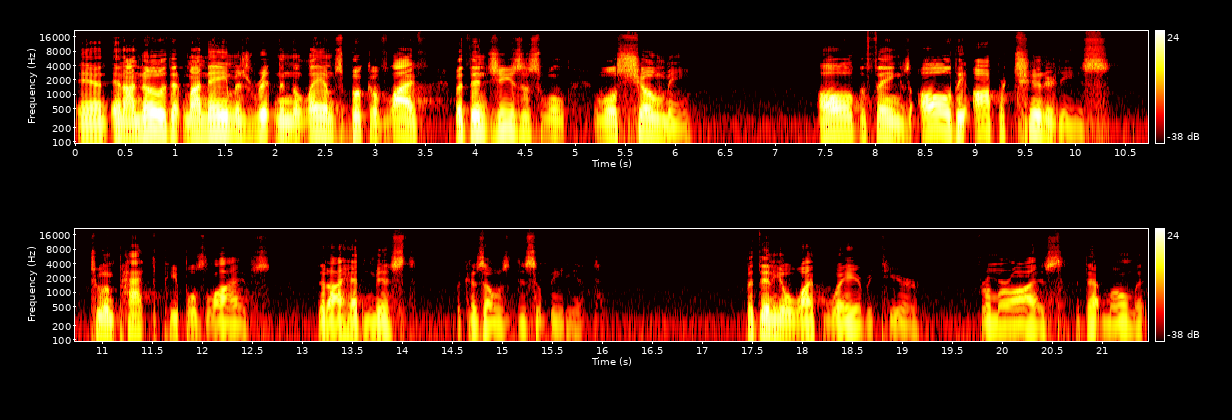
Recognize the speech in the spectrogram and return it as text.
And, and I know that my name is written in the Lamb's book of life, but then Jesus will, will show me all the things, all the opportunities to impact people's lives that I had missed because I was disobedient but then He'll wipe away every tear from our eyes at that moment.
